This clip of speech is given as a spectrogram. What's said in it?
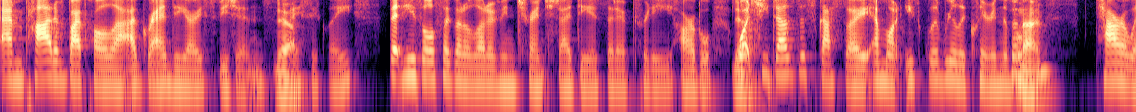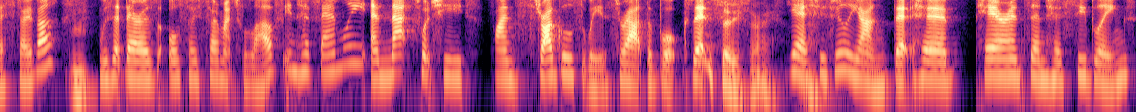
um, part of bipolar are grandiose visions, Yeah. basically. but he's also got a lot of entrenched ideas that are pretty horrible. Yeah. What she does discuss, though, and what is really clear in the her book? Mm. Tara Westover, was that there is also so much love in her family, and that's what she finds struggles with throughout the book. That Only 33. yeah, she's really young. That her parents and her siblings,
